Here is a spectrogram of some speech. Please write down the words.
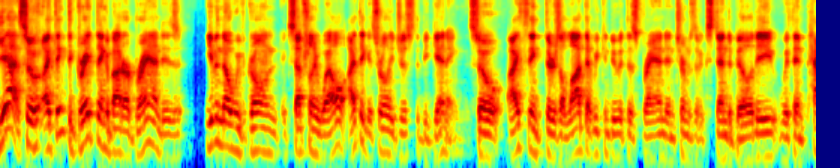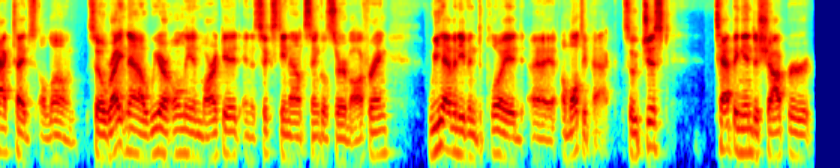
Yeah, so I think the great thing about our brand is even though we've grown exceptionally well, I think it's really just the beginning. So I think there's a lot that we can do with this brand in terms of extendability within pack types alone. So right now we are only in market in a 16 ounce single serve offering. We haven't even deployed a, a multi pack. So just tapping into shopper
